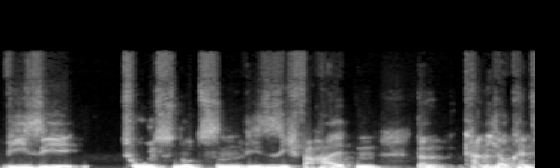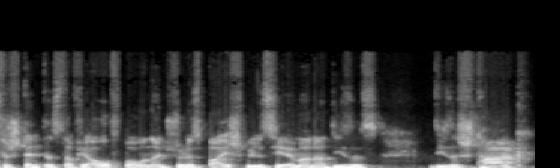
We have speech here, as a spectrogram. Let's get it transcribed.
wie sie Tools nutzen, wie sie sich verhalten, dann kann ich auch kein Verständnis dafür aufbauen. Ein schönes Beispiel ist hier immer ne, dieses, dieses stark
